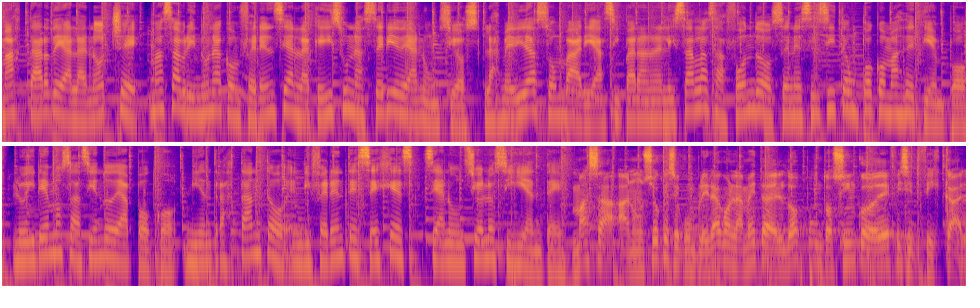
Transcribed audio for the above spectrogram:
Más tarde a la noche, Massa brindó una conferencia en la que hizo una serie de anuncios. Las medidas son varias y para analizarlas a fondo se necesita un poco más de tiempo. Lo iremos haciendo de a poco. Mientras tanto, en diferentes ejes se anunció lo siguiente. Massa anunció que se cumplirá con la meta del 2.5 de déficit fiscal,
